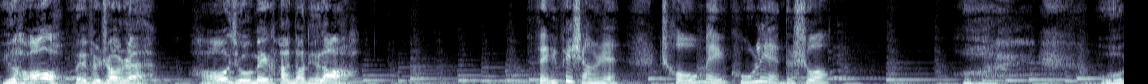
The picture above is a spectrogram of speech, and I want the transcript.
你好，肥肥商人。”好久没看到你了，肥肥商人愁眉苦脸的说：“哎，我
